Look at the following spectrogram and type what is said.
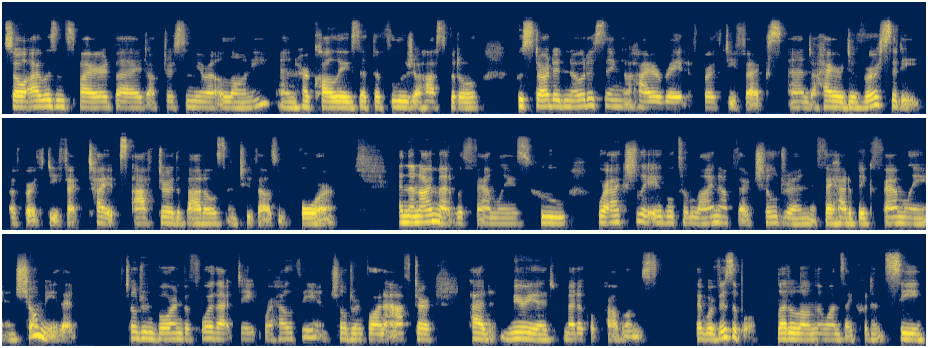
So I was inspired by Dr. Samira Alaani and her colleagues at the Fallujah Hospital, who started noticing a higher rate of birth defects and a higher diversity of birth defect types after the battles in 2004. And then I met with families who were actually able to line up their children if they had a big family and show me that children born before that date were healthy and children born after had myriad medical problems that were visible, let alone the ones I couldn't see.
